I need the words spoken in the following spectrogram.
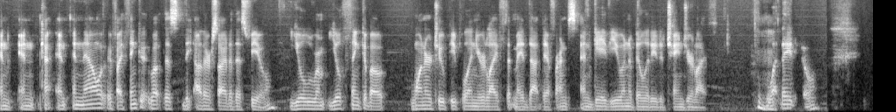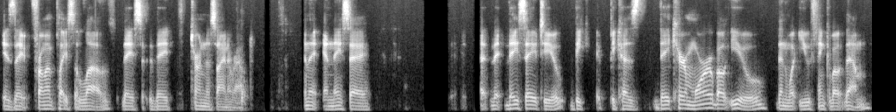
And and and and now if i think about this the other side of this view you'll rem- you'll think about one or two people in your life that made that difference and gave you an ability to change your life. Mm-hmm. What they do is they from a place of love they they turn the sign around. And they and they say uh, they, they say to you because they care more about you than what you think about them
